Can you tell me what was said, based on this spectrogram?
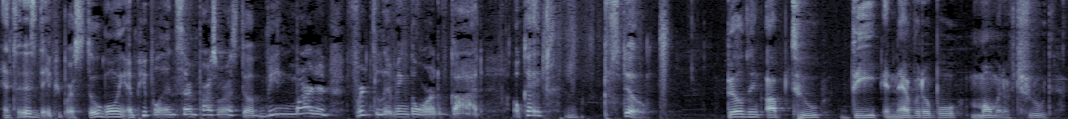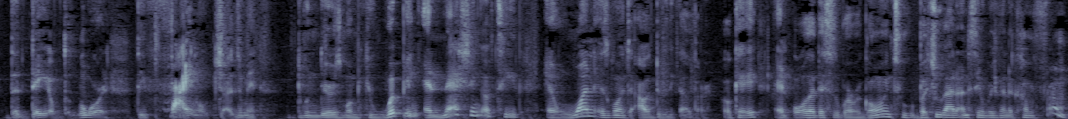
And to this day, people are still going, and people in certain parts of the world are still being martyred for delivering the word of God. Okay, still building up to the inevitable moment of truth, the day of the Lord, the final judgment, when there's going to be whipping and gnashing of teeth, and one is going to outdo the other. Okay, and all of this is where we're going to, but you got to understand where it's going to come from.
